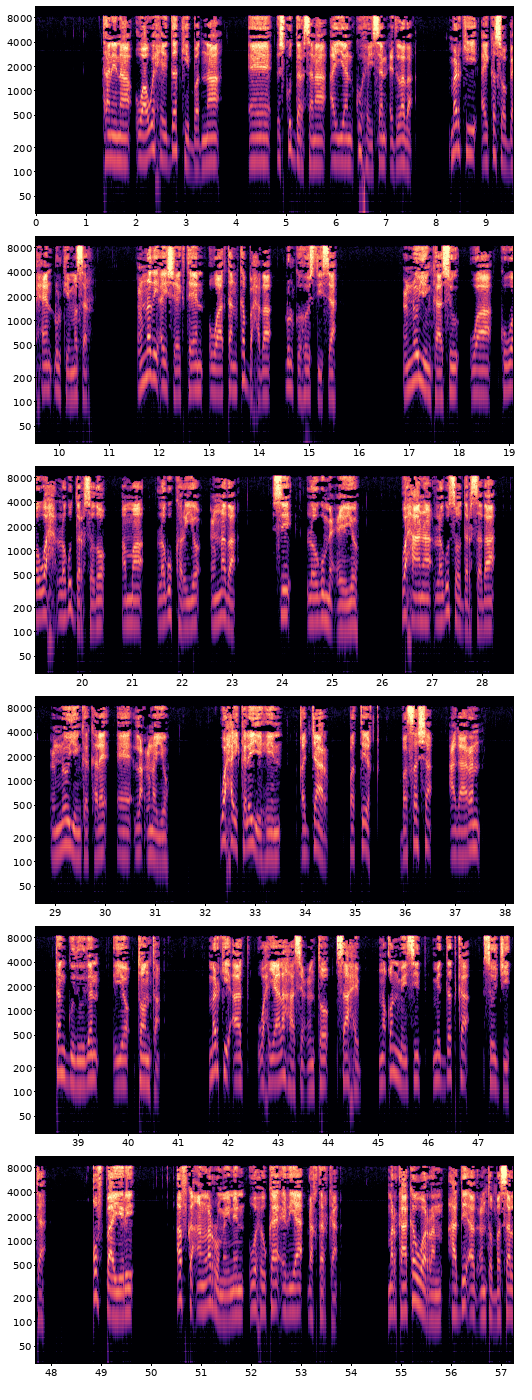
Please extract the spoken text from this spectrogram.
tanina waa wixii dadkii badnaa ee isku darsanaa ayaan ku haysan cidlada markii ay ka soo baxeen dhulkii masar. Cunnadii ay sheegteen waa tan ka baxda dhulka hoostiisa. Cunnooyinkaasu waa kuwa wax lagu darsado ama lagu kariyo cunnada si loogu maceeyo. Waxaana lagu soo darsadaa cunnooyinka kale ee la cunayo. Waxay kale yihiin qajaar batiiq basasha cagaaran tan guduudan iyo toonta. Markii aad waxyaalahaasi cunto saaxib noqon maysid mid dadka soo jiita. Qof baa yidhi afka aan la rumaynin wuxuu kaa eryaa dhakhtarka. Markaa ka warran haddii aad cunto basal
